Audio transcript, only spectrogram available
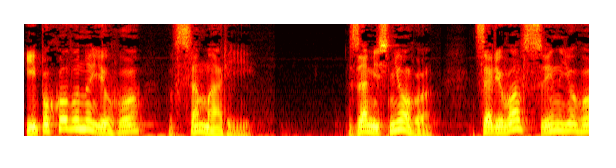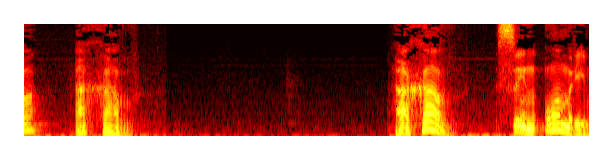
і поховано його в Самарії. Замість нього царював син його Ахав. Ахав, син Омрі,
